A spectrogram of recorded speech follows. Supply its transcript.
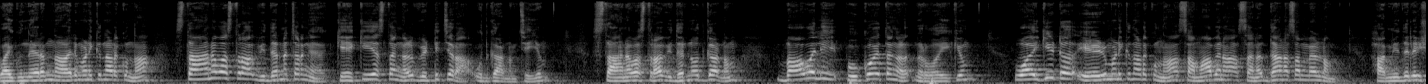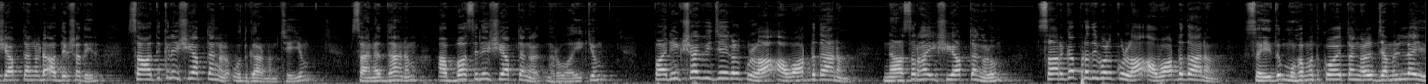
വൈകുന്നേരം നാല് മണിക്ക് നടക്കുന്ന സ്ഥാനവസ്ത്ര വിതരണ ചടങ്ങ് കെ കെ എസ് തങ്ങൾ വെട്ടിച്ചിറ ഉദ്ഘാടനം ചെയ്യും. സ്ഥാനവസ്ത്ര വിതരണോദ്ഘാടനം ബാവലി പൂക്കോയത്തങ്ങൾ നിർവഹിക്കും. വൈകിട്ട് ഏഴ് മണിക്ക് നടക്കുന്ന സമാപന സന്നദ്ധാന സമ്മേളനം ഹമീദ് അലി ഷിയാബ് തങ്ങളുടെ അധ്യക്ഷതയിൽ സാദിഖ് അലി ഷിയാബ് തങ്ങൾ ഉദ്ഘാടനം ചെയ്യും. സന്നദ്ധാനം അബ്ബാസ് അലി ഷിയാബ് തങ്ങൾ നിർവഹിക്കും. പരീക്ഷാ വിജയികൾക്കുള്ള അവാർഡ് ദാനം നാസർ ഹൈ തങ്ങളും സർഗപ്രതിഭകൾക്കുള്ള അവാർഡ് ദാനം സയ്യിദ് മുഹമ്മദ് കോയ തങ്ങൾ ജമലിലയിൽ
